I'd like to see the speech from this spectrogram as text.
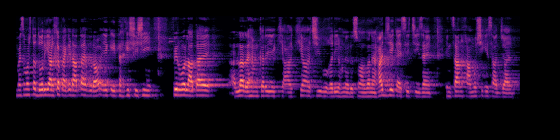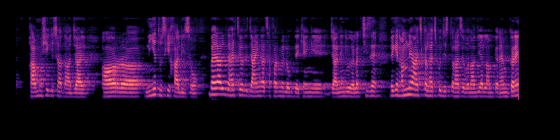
میں سمجھتا دو ریال کا پیکٹ آتا ہے پورا، ایک ایتر کی شیشی، پھر وہ لاتا ہے اللہ رحم کرے، یہ کیا کیا عجیب و غریب ہم نے رسومات بنائے۔ حج ایک ایسی چیز ہے، انسان خاموشی کے ساتھ جائے، خاموشی کے ساتھ آ جائے اور نیت اس کی خالص ہو۔ بہرحال ظاہر سی ہوتے جائیں گا سفر میں لوگ دیکھیں گے، جانیں گے، وہ الگ چیزیں لیکن ہم نے آج کل حج کو جس طرح سے بنا دیا، اللہ ہم پہ رحم کریں۔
